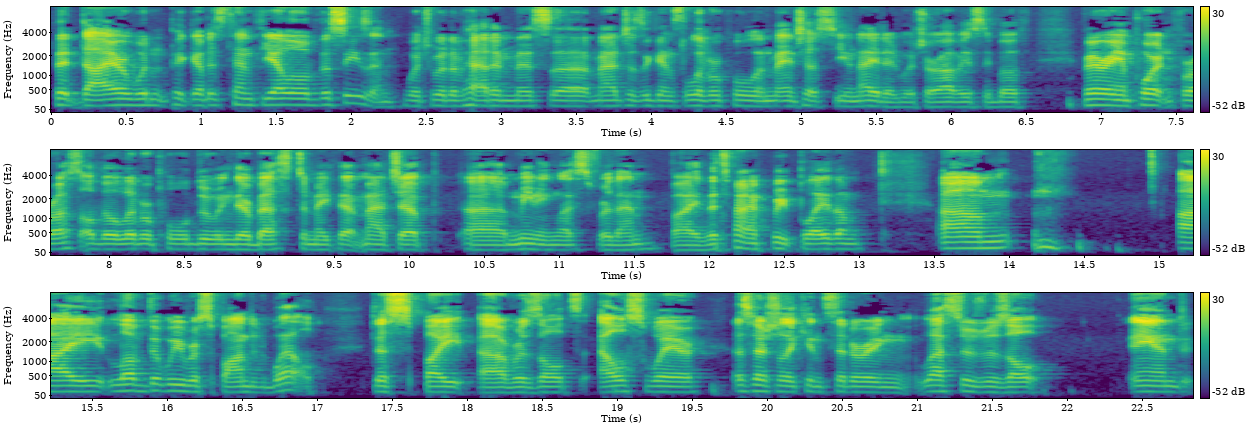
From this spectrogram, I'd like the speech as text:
that Dier wouldn't pick up his 10th yellow of the season, which would have had him miss uh, matches against Liverpool and Manchester United, which are obviously both very important for us, although Liverpool doing their best to make that matchup uh, meaningless for them by the time we play them. Um, I love that we responded well despite uh, results elsewhere, especially considering Leicester's result and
